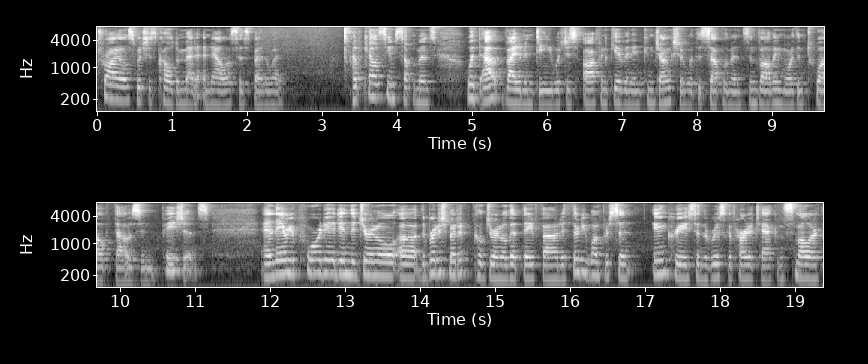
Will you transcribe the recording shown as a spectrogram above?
trials, which is called a meta analysis, by the way, of calcium supplements without vitamin D, which is often given in conjunction with the supplements, involving more than 12,000 patients. And they reported in the journal, uh, the British Medical Journal, that they found a 31% increase in the risk of heart attack and smaller,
